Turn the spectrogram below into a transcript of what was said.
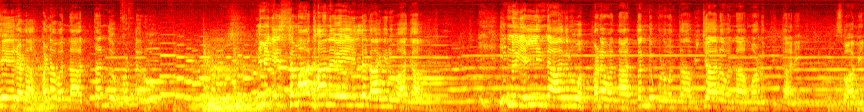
ಹೇರಳ ಹಣವನ್ನ ತಂದು ಕೊಟ್ಟರು ನಿಮಗೆ ಸಮಾಧಾನವೇ ಇಲ್ಲದಾಗಿರುವಾಗ, ಇನ್ನು ಎಲ್ಲಿಂದ ಆದರೂ ಹಣವನ್ನ ತಂದುಕೊಡುವಂತಹ ವಿಚಾರವನ್ನ ಮಾಡುತ್ತಿದ್ದಾನೆ ಸ್ವಾಮಿ.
